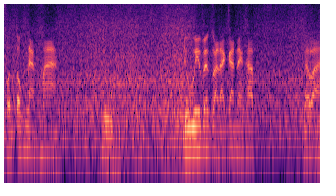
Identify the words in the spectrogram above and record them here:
ฝนตกหนักมาก ดูดูวิวไปก่อนแล้วกันนะครับ แล้วว่า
